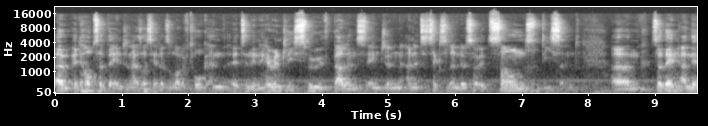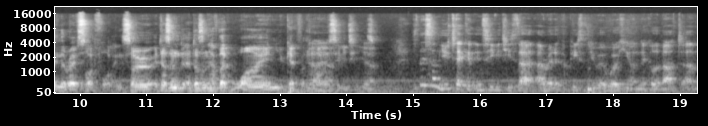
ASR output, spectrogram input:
Um, it helps that the engine, as I said, has a lot of torque and it's an inherently smooth, balanced engine and it's a six cylinder, so it sounds Mm. decent. Um, so then, and then the revs start falling. So it doesn't, it doesn't have that whine you get with a lot yeah, of CVTs. Yeah. Is there some new tech in, CVTs that I read a piece that you were working on, Nicol, about um,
